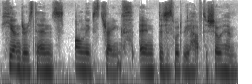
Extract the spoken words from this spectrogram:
He understands only strength, and this is what we have to show him.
